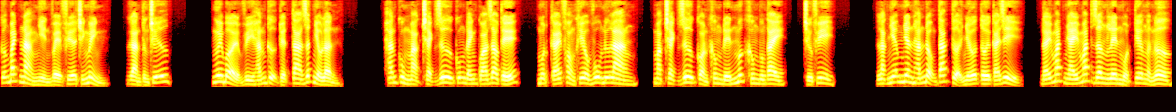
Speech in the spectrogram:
cưỡng bách nàng nhìn về phía chính mình, gàn từng chữ. Ngươi bởi vì hắn cự tuyệt ta rất nhiều lần. Hắn cùng Mạc Trạch Dư cũng đánh quá giao tế, một cái phòng khiêu vũ nữ lang, Mạc Trạch Dư còn không đến mức không buông tay, trừ phi. Lạc nhiễm nhân hắn động tác tựa nhớ tới cái gì, đáy mắt nháy mắt dâng lên một tia ngẩn ngơ,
